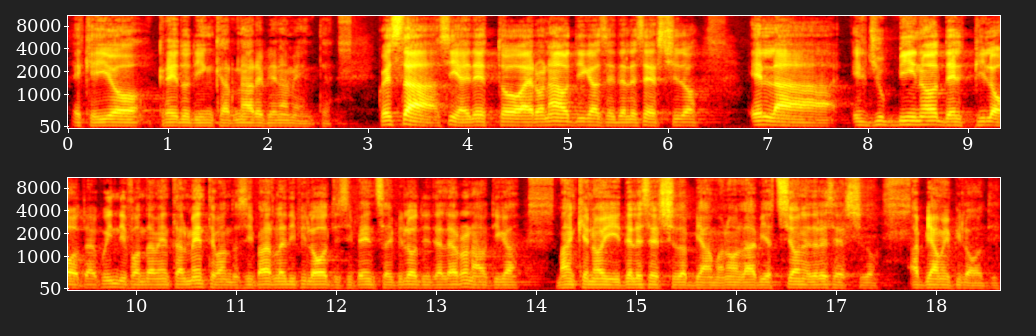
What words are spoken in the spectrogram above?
e che io credo di incarnare pienamente. Questa, sì, hai detto aeronautica, sei dell'esercito, è la, il giubbino del pilota, quindi fondamentalmente quando si parla di piloti si pensa ai piloti dell'aeronautica, ma anche noi dell'esercito abbiamo, no? l'aviazione dell'esercito, abbiamo i piloti.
